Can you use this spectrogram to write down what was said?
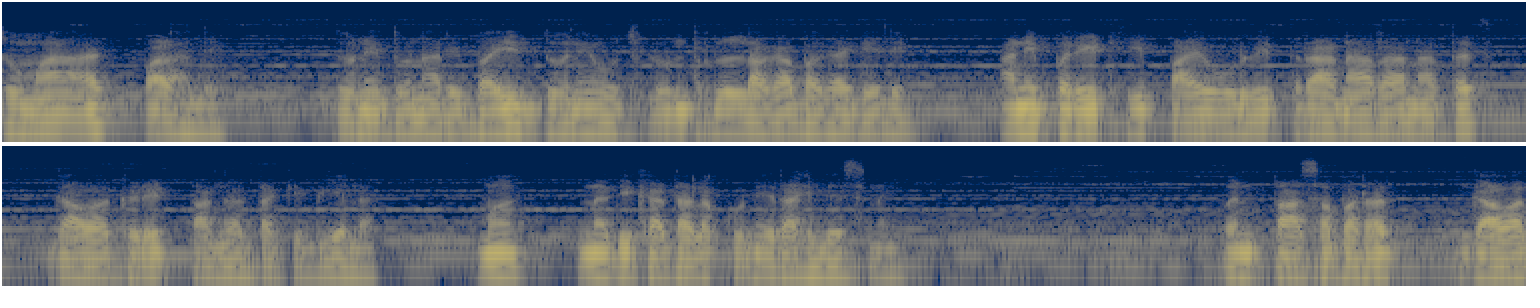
धुमाळात पळाले. धुणे धुणारी बाई धुणे उचलून लगाबगा गेली. आणि परीट ही पाय उडवीत राणा रानातच गावाकडे टांगा टाकीत गेला. मग नदीकाठाला कोणी राहिलेच नाही. पण तासाभरात गावात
